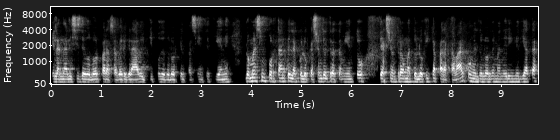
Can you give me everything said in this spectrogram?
el análisis de dolor para saber grado y tipo de dolor que el paciente tiene. Lo más importante, la colocación del tratamiento de acción traumatológica para acabar con el dolor de manera inmediata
